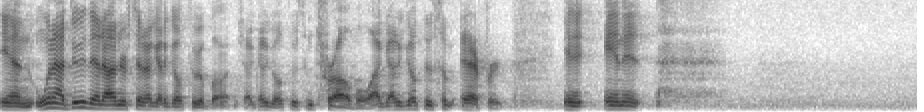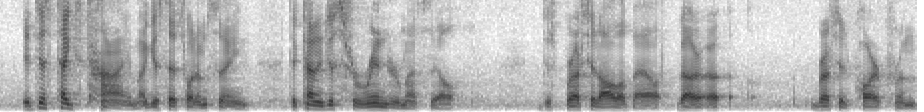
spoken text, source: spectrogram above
And when I do that, I understand I got to go through a bunch. I got to go through some trouble. I got to go through some effort. And it, and it, it just takes time. I guess that's what I'm saying. To kind of just surrender myself, just brush it all about, uh, uh, brush it apart from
